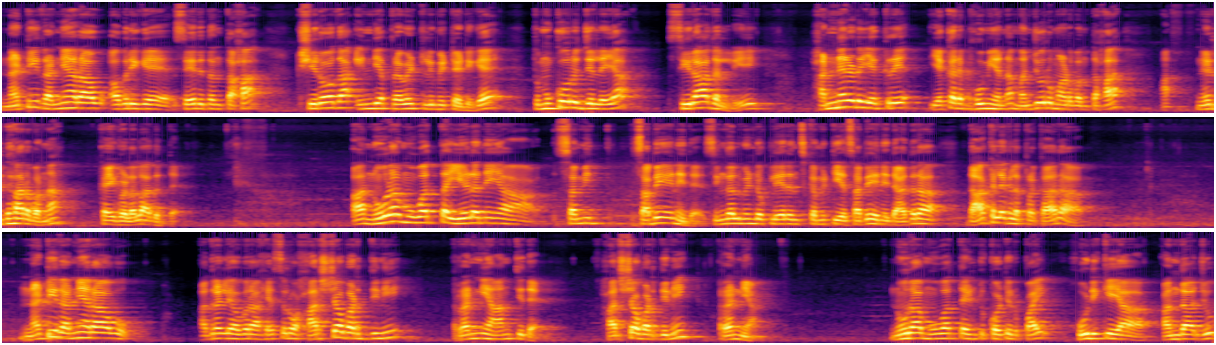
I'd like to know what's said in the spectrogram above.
ನಟಿ ರಣ್ಯಾರಾವ್ ಅವರಿಗೆ ಸೇರಿದಂತಹ ಕ್ಷಿರೋದ ಇಂಡಿಯಾ ಪ್ರೈವೇಟ್ ಲಿಮಿಟೆಡ್ಗೆ ತುಮಕೂರು ಜಿಲ್ಲೆಯ ಸಿರಾದಲ್ಲಿ ಹನ್ನೆರಡು ಎಕರೆ ಎಕರೆ ಭೂಮಿಯನ್ನು ಮಂಜೂರು ಮಾಡುವಂತಹ ನಿರ್ಧಾರವನ್ನು ಕೈಗೊಳ್ಳಲಾಗುತ್ತೆ. ಆ ನೂರ ಮೂವತ್ತ ಏಳನೆಯ ಸಮಿತ್ ಸಭೆ ಏನಿದೆ ಸಿಂಗಲ್ ವಿಂಡೋ ಕ್ಲಿಯರೆನ್ಸ್ ಕಮಿಟಿಯ ಸಭೆ ಏನಿದೆ, ಅದರ ದಾಖಲೆಗಳ ಪ್ರಕಾರ ನಟಿ ರಣ್ಯರಾವ್ ಅದರಲ್ಲಿ ಅವರ ಹೆಸರು ಹರ್ಷವರ್ಧಿನಿ ರಣ್ಯ ಅಂತಿದೆ. ಹರ್ಷವರ್ಧಿನಿ ರಣ್ಯ ನೂರ ಮೂವತ್ತೆಂಟು ಕೋಟಿ ರೂಪಾಯಿ ಹೂಡಿಕೆಯ ಅಂದಾಜು.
